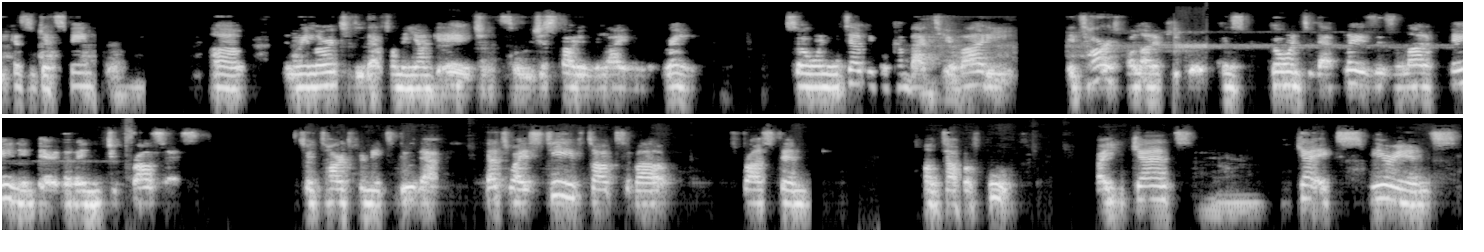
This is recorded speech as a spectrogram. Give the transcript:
because it gets painful. Uh, we learn to do that from a young age. And so we just started relying on the brain. So when we tell people come back to your body, it's hard for a lot of people because going to that place, there's a lot of pain in there that I need to process. So it's hard for me to do that. That's why Steve talks about frosting on top of food. Right? You can't, you can't experience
